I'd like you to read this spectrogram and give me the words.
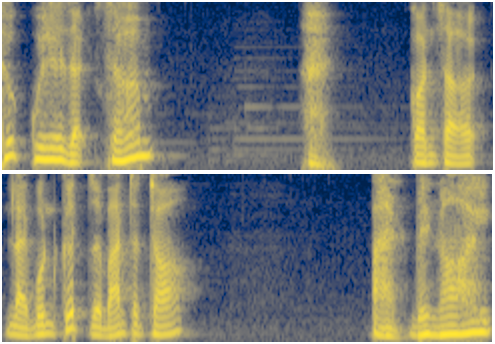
thức khuya dậy sớm. Con sợ lại buôn cứt rồi bán cho chó. Anh mới nói,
